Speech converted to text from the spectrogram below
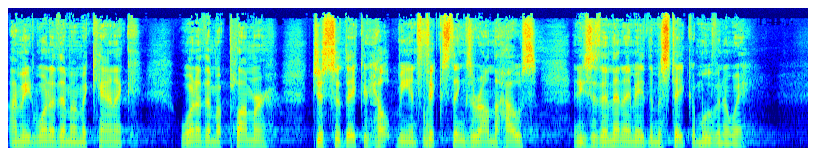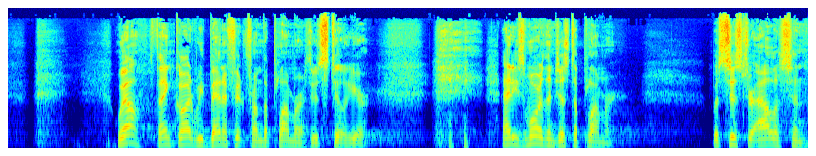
I made one of them a mechanic, one of them a plumber, just so they could help me and fix things around the house. And he says, and then I made the mistake of moving away. Well, thank God we benefit from the plumber who's still here. and he's more than just a plumber. But Sister Allison,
